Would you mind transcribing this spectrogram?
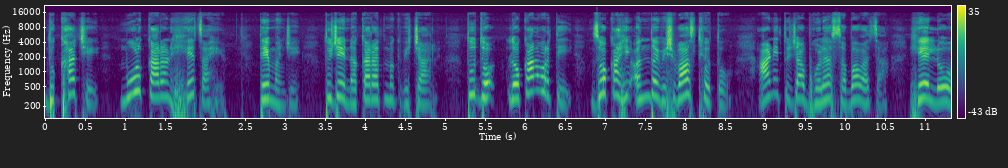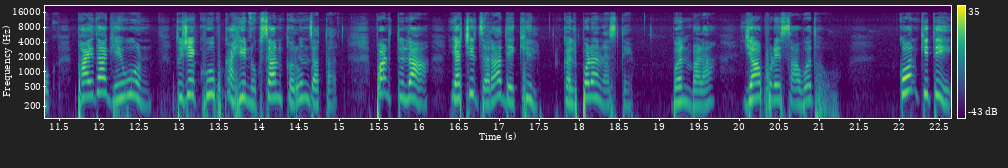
दुःखाचे मूळ कारण हेच आहे. ते म्हणजे तुझे नकारात्मक विचार तू जो लोकांवरती जो काही अंधविश्वास ठेवतो आणि तुझ्या भोळ्या स्वभावाचा हे लोक फायदा घेऊन तुझे खूप काही नुकसान करून जातात. पण तुला याची जरा देखील कल्पना नसते. पण बाळा यापुढे सावध हो. कोण किती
